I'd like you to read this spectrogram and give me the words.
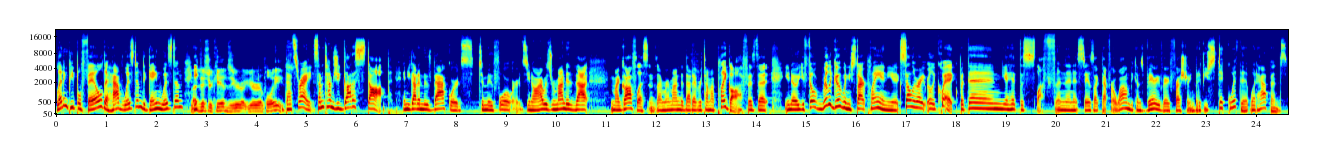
letting people fail to have wisdom, to gain wisdom? Not just your kids, your your employees. That's right. Sometimes you got to stop and you got to move backwards to move forwards. You know, I was reminded of that in my golf lessons. I'm reminded that every time I play golf is that, you know, you feel really good when you start playing, you accelerate really quick, but then you hit the slough and then it stays like that for a while and becomes very, very frustrating. But if you stick with it, what happens?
